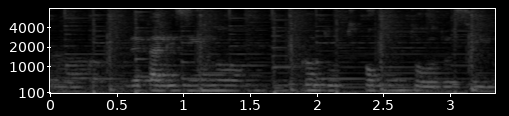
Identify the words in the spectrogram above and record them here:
uh, um detalhezinho no, no, produto como um todo, assim.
